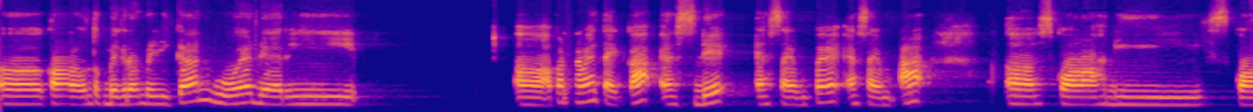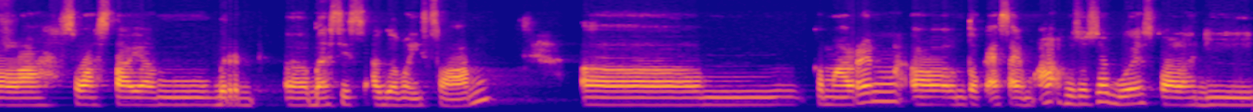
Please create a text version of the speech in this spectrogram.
eh, kalau untuk background pendidikan gue dari eh, apa namanya TK, SD, SMP, SMA eh, sekolah di sekolah swasta yang berbasis agama Islam. Em, kemarin uh, untuk SMA khususnya gue sekolah di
